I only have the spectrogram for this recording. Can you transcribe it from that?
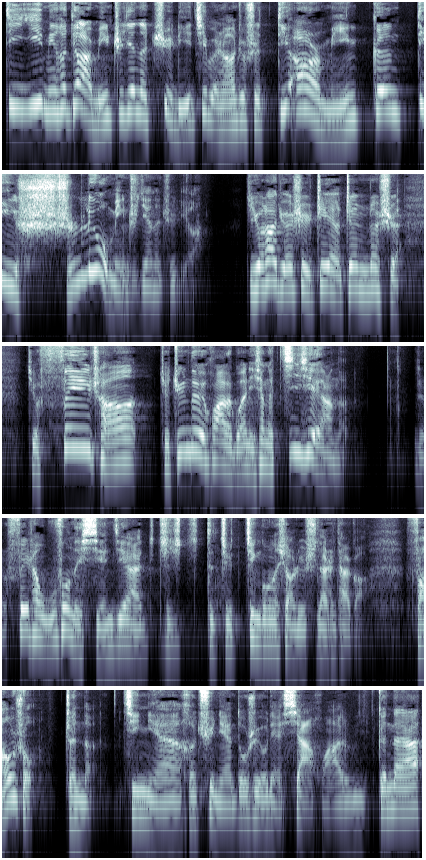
第一名和第二名之间的距离基本上就是第二名跟第十六名之间的距离了。这犹他爵士这样真的是就非常就军队化的管理，像个机械一样的，就非常无缝的衔接啊，这这这进攻的效率实在是太高，防守真的今年和去年都是有点下滑，跟大家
